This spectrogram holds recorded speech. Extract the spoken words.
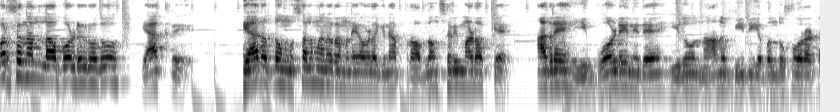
ಪರ್ಸನಲ್ ಲಾ ಬೋರ್ಡ್ ಇರೋದು ಯಾಕ್ರಿ? ಯಾರದ್ದೋ ಮುಸಲ್ಮಾನರ ಮನೆಯೊಳಗಿನ ಪ್ರಾಬ್ಲಮ್ ಸರಿ ಮಾಡೋಕ್ಕೆ ಆದರೆ ಈ ಬೋರ್ಡ್ ಏನಿದೆ? ಇದು ನಾನು ಬೀದಿಗೆ ಬಂದು ಹೋರಾಟ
